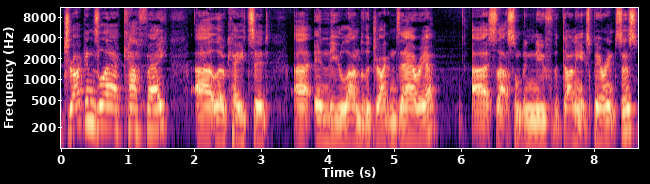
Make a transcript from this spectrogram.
Dragon's Lair Cafe, uh, located uh, in the Land of the Dragons area. Uh, so that's something new for the dining experiences.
